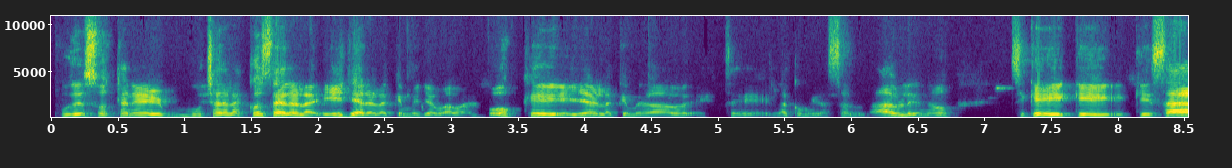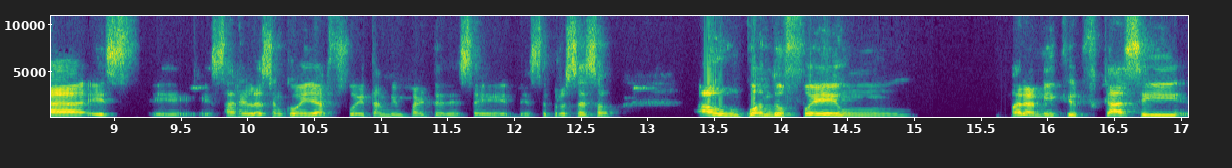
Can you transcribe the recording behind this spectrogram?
pude sostener muchas de las cosas. Era la, ella era la que me llevaba al bosque, ella era la que me daba este, la comida saludable, ¿no? Así que, que, esa, es, eh, esa relación con ella fue también parte de ese, de ese proceso, aun cuando fue un, para mí casi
